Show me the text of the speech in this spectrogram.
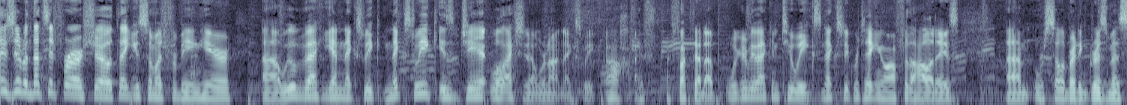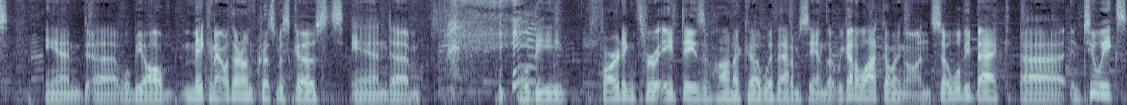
Ladies and gentlemen, that's it for our show. Thank you so much for being here. Uh, we will be back again next week. Next week is Jan. Well, actually, no, we're not next week. Oh, I, f- I fucked that up. We're gonna be back in two weeks. Next week, we're taking off for the holidays. Um, we're celebrating Christmas, and uh, we'll be all making out with our own Christmas ghosts, and um, we'll be farting through eight days of Hanukkah with Adam Sandler. We got a lot going on, so we'll be back uh, in two weeks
